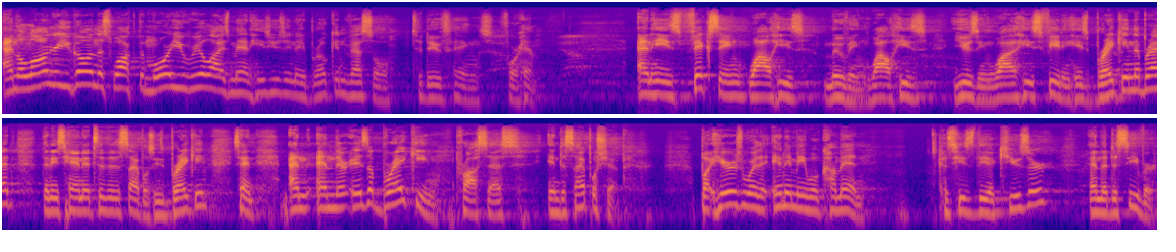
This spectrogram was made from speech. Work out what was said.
And the longer you go on this walk, the more you realize, man, He's using a broken vessel to do things for Him. And He's fixing while He's moving, while He's using while he's feeding. He's breaking the bread, then he's handing it to the disciples. He's breaking, saying, and, and there is a breaking process in discipleship. But here's where the enemy will come in because he's the accuser and the deceiver.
